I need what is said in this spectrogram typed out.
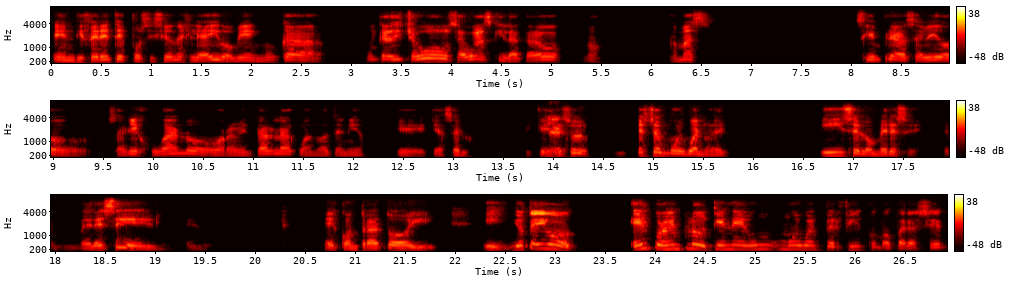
en diferentes posiciones le ha ido bien. Nunca, nunca has dicho, oh, Sawaski la cagó. No, jamás. Siempre ha sabido salir jugando o reventarla cuando ha tenido que, que hacerlo. Así que claro. eso, eso es muy bueno de él. Y se lo merece. Merece el, el- el contrato. Y, y yo te digo, él, por ejemplo, tiene un muy buen perfil como para ser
